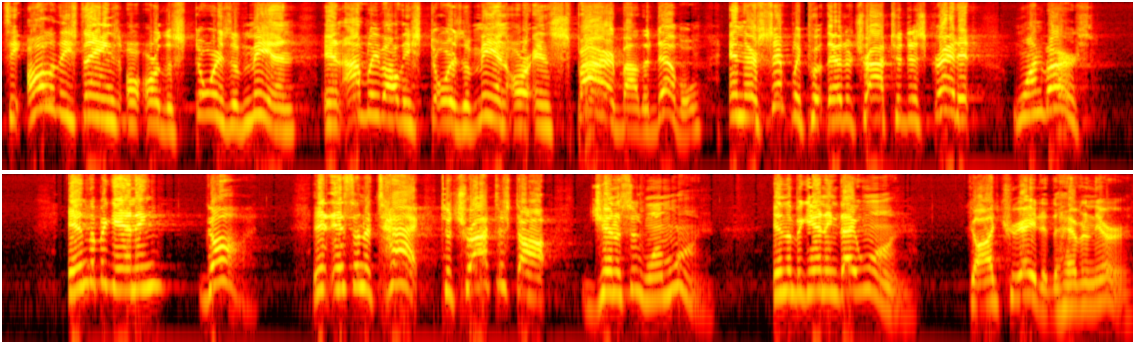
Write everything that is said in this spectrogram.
see, all of these things are, are the stories of men, and I believe all these stories of men are inspired by the devil and they're simply put there to try to discredit one verse. In the beginning, God. It, it's an attack to try to stop Genesis 1 1. In the beginning, day one, God created the heaven and the earth.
